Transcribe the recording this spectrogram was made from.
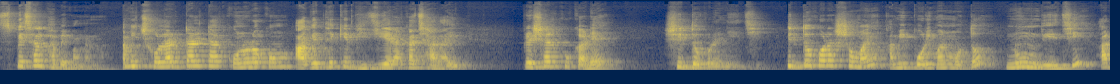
স্পেশালভাবে বানানো। আমি ছোলার ডালটা কোনো রকম আগে থেকে ভিজিয়ে রাখা ছাড়াই প্রেশার কুকারে সিদ্ধ করে নিয়েছি। সিদ্ধ করার সময় আমি পরিমাণ মতো নুন দিয়েছি আর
